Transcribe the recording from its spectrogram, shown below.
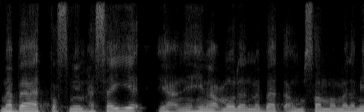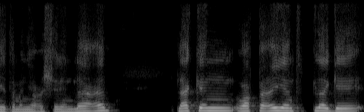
مبات تصميمها سيء يعني هي معمولة المبات أو مصممة ل 128 لاعب. لكن واقعيا بتلاقي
